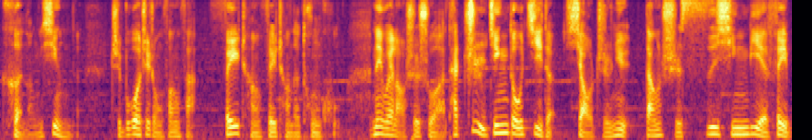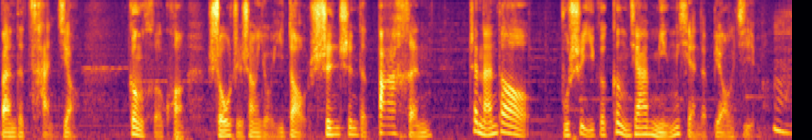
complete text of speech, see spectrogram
可能性的，只不过这种方法非常非常的痛苦。那位老师说啊，他至今都记得小侄女当时撕心裂肺般的惨叫，更何况手指上有一道深深的疤痕。这难道不是一个更加明显的标记吗？嗯，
